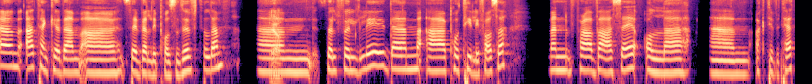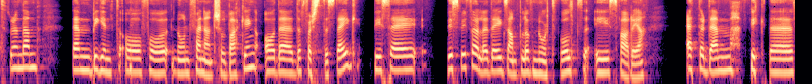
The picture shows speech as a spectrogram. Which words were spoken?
Um, jeg tenker de er, ser veldig positivt til dem. Um, Selvfølgelig, de er på tidlig fase, men fra hva jeg ser, alle um, aktivitet rundt dem, de begynte å få noen financial backing, og det er det første steg. Vi ser, hvis vi følger det eksempelet av Northvolt i Sverige, etter dem fikk det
